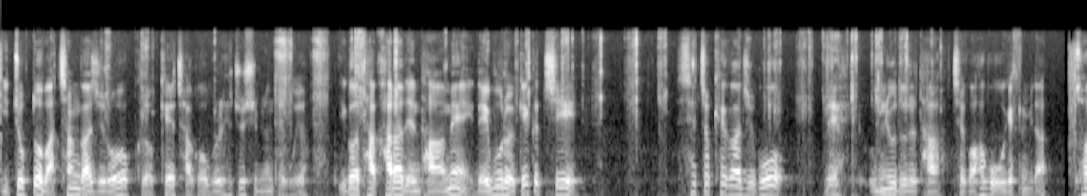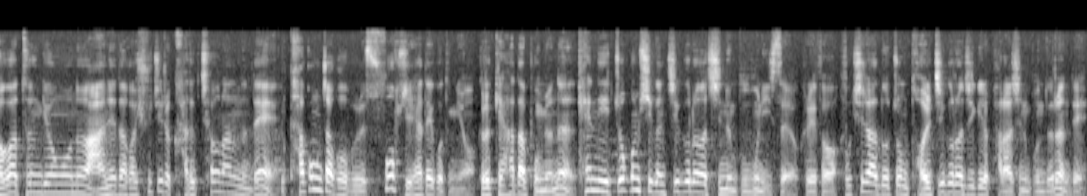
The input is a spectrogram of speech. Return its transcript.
이쪽도 마찬가지로 그렇게 작업을 해주시면 되고요. 이거 다 갈아낸 다음에 내부를 깨끗이 세척해가지고 네 음료들을 다 제거하고 오겠습니다 저 같은 경우는 안에다가 휴지를 가득 채워놨는데 타공 작업을 수없이 해야 되거든요. 그렇게 하다 보면은 캔이 조금씩은 찌그러지는 부분이 있어요. 그래서 혹시라도 좀 덜 찌그러지기를 바라시는 분들은 네,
